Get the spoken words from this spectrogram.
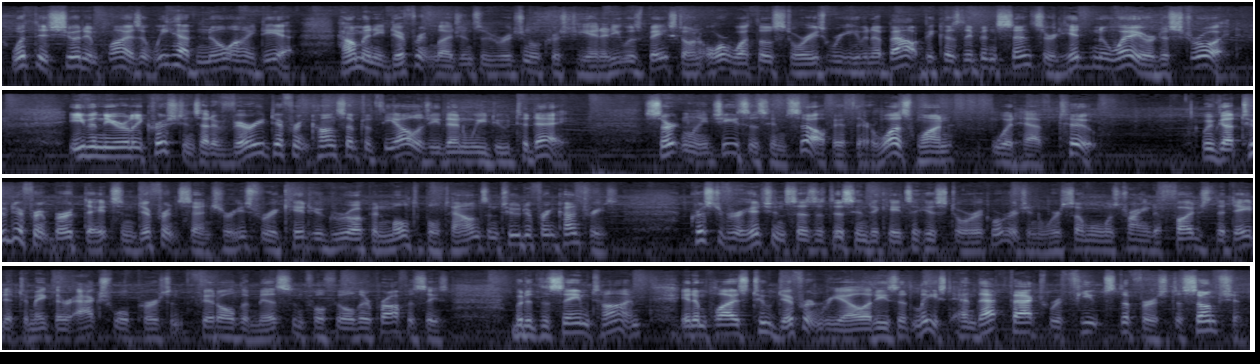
What this should imply is that we have no idea how many different legends of original Christianity was based on or what those stories were even about because they've been censored, hidden away, or destroyed. Even the early Christians had a very different concept of theology than we do today. Certainly, Jesus himself, if there was one, would have too. We've got two different birth dates in different centuries for a kid who grew up in multiple towns in two different countries. Christopher Hitchens says that this indicates a historic origin where someone was trying to fudge the data to make their actual person fit all the myths and fulfill their prophecies. But at the same time, it implies two different realities at least, and that fact refutes the first assumption.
